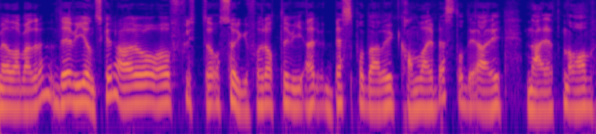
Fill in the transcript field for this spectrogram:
medarbeidere. Det vi ønsker er å flytte og sørge for at vi er best på der vi kan være best, og det er i nærheten av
